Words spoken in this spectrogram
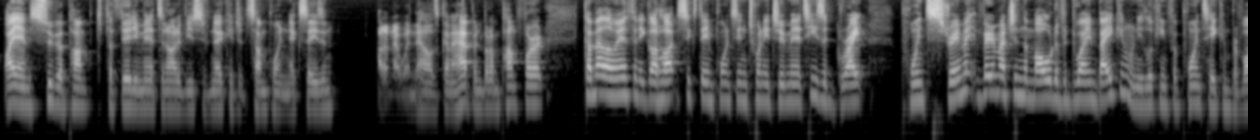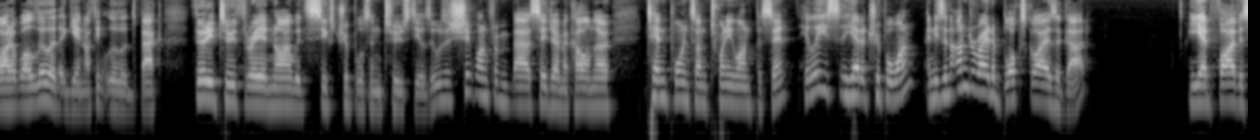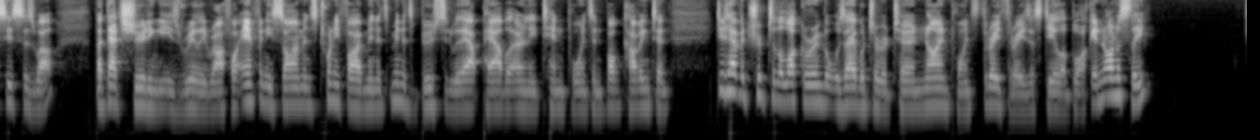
I am super pumped for 30 minutes a night of Jusuf Nurkic at some point next season. I don't know when the hell it's going to happen, but I'm pumped for it. Carmelo Anthony got hot, 16 points in 22 minutes. He's a great points streamer, very much in the mold of a Dwayne Bacon. When you're looking for points, he can provide it. While Lillard, again, I think Lillard's back, 32, 3, and 9 with six triples and two steals. It was a shit one from uh, CJ McCollum, though. 10 points on 21%. At least he had a triple one, and he's an underrated blocks guy as a guard. He had five assists as well, but that shooting is really rough. Or Anfernee Simons, 25 minutes, minutes boosted without Powell, only 10 points, and Bob Covington did have a trip to the locker room, but was able to return nine points, three threes, a steal, a block. And honestly,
